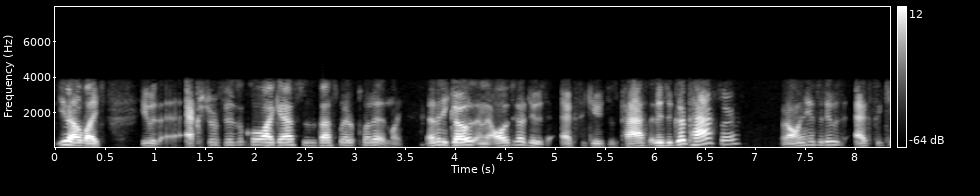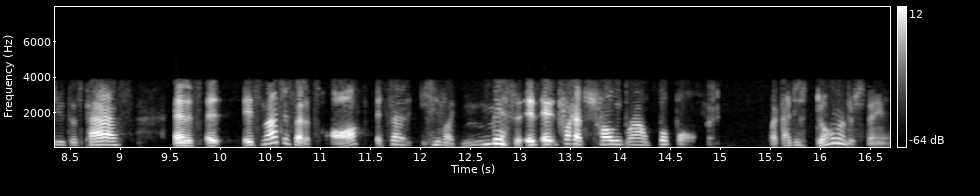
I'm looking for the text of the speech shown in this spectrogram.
you know like he was extra physical, I guess is the best way to put it. And like, and then he goes, and all he's got to do is execute his pass, and he's a good passer. And all he has to do is execute this pass, and it's it, it's not just that it's off; it's that he like miss it. it. It's like a Charlie Brown football thing. Like I just don't understand.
